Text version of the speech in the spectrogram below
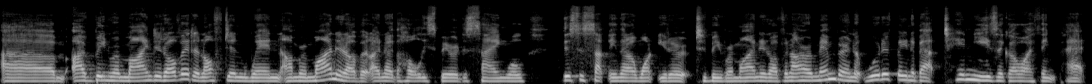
um, I've been reminded of it. And often when I'm reminded of it, I know the Holy Spirit is saying, well, this is something that I want you to, to be reminded of. And I remember, and it would have been about 10 years ago, I think, Pat.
